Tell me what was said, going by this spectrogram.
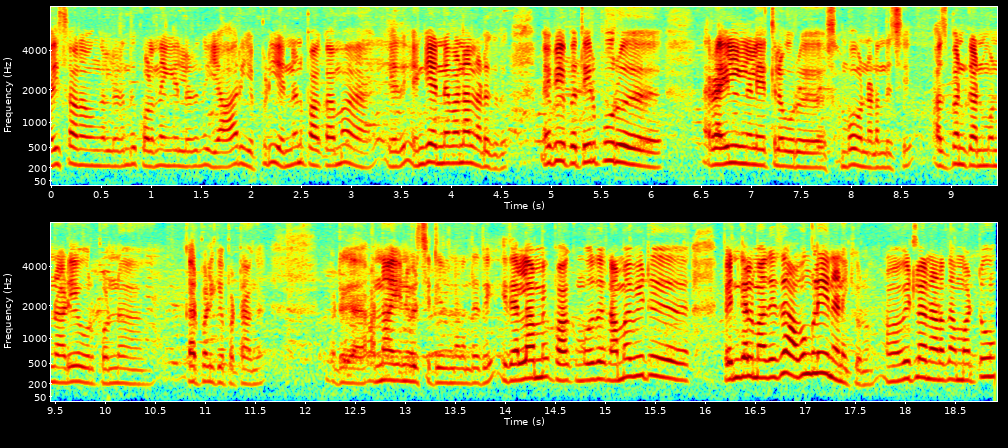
வயசானவங்கள்லேருந்து குழந்தைங்கள்லேருந்து யார் எப்படி என்னன்னு பார்க்காம எது எங்கே என்ன வேணாலும் நடக்குது. மேபி இப்போ திருப்பூர் ரயில் நிலையத்தில் ஒரு சம்பவம் நடந்துச்சு. ஹஸ்பண்ட் கண் முன்னாடியே ஒரு பொண்ணு கற்பழிக்கப்பட்டாங்க. பட் அண்ணா யூனிவர்சிட்டியில் நடந்தது. இதெல்லாமே பார்க்கும்போது நம்ம வீட்டு பெண்கள் மாதிரி தான் அவங்களையும் நினைக்கணும். நம்ம வீட்டில் நடந்தால் மட்டும்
